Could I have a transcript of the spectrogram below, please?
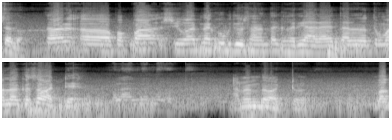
चलो. तर अं, पप्पा शिवाजना खूप दिवसानंतर घरी आलाय तर तुम्हाला कसं वाटते मला आनंद वाटतो. आनंद वाटतो. मग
